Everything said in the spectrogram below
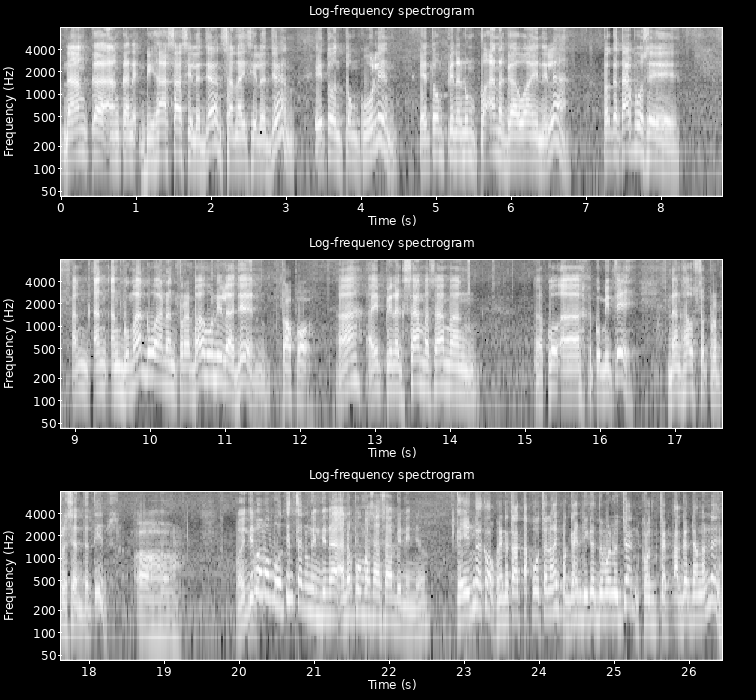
Na ang, ka, ang kani- bihasa sila dyan, sanay sila dyan. Ito ang tungkulin. Ito ang pinanumpaan na gawain nila. Pagkatapos eh, ang, ang, ang gumagawa ng trabaho nila dyan, Opo. ha, ay pinagsama-samang uh, ko, uh, komite ng House of Representatives. Oho. O hindi ba mabuting tanongin din na ano pong masasabi ninyo? Kaya nga ko, kaya natatakutan na kayo pag hindi ka dumalo dyan. Contempt agad ng ano eh.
